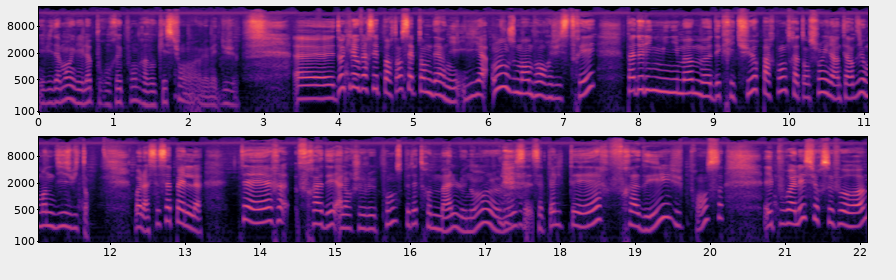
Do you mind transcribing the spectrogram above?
Évidemment, il est là pour répondre à vos questions, euh, le maître du jeu. Euh, donc, il a ouvert ses portes en septembre dernier. Il y a 11 membres enregistrés, pas de ligne minimum euh, d'écriture. Par contre, attention, il est interdit au moins de 18 ans. Voilà, ça s'appelle TR Fradé. Alors je le prononce peut-être mal le nom, mais ça s'appelle TR Fradé, je pense. Et pour aller sur ce forum,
